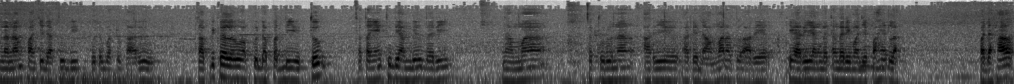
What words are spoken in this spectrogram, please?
menanam panci datu di Pura Batu Karu. Tapi kalau aku dapat di YouTube, katanya itu diambil dari nama keturunan Arya Arya Damar atau Arya Arya yang datang dari Majapahit lah. Padahal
